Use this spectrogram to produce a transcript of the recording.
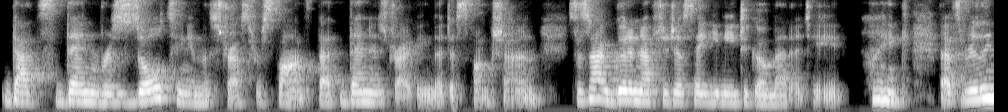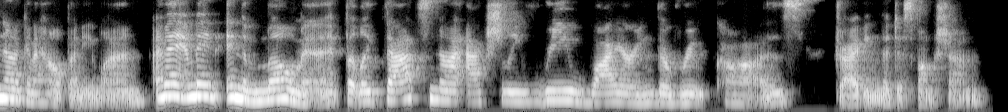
that's then resulting in the stress response that then is driving the dysfunction. So it's not good enough to just say you need to go meditate. Like that's really not going to help anyone. I mean, I mean in the moment, but like that's not actually rewiring the root cause driving the dysfunction.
